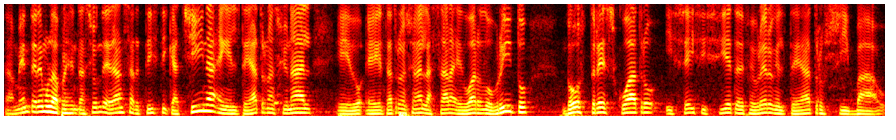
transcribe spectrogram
También tenemos la presentación de danza artística china en el Teatro Nacional, en el Teatro Nacional La Sala Eduardo Brito, 2, 3, 4 y 6 y 7 de febrero en el Teatro Cibao.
